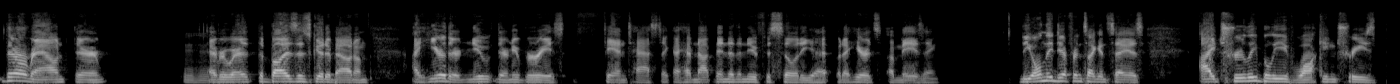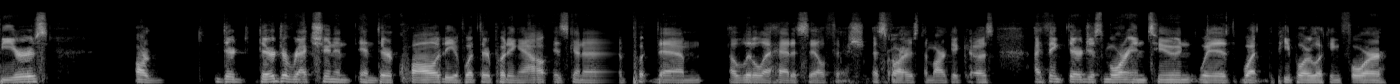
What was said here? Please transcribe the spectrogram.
they're around. They're Mhm. everywhere. The buzz is good about them. I hear their new their new brewery is fantastic. I have not been to the new facility yet, but I hear it's amazing. The only difference I can say is I truly believe Walking Tree's beers are their their direction and, and their quality of what they're putting out is gonna put them a little ahead of Sailfish as far as the market goes. I think they're just more in tune with what the people are looking for.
